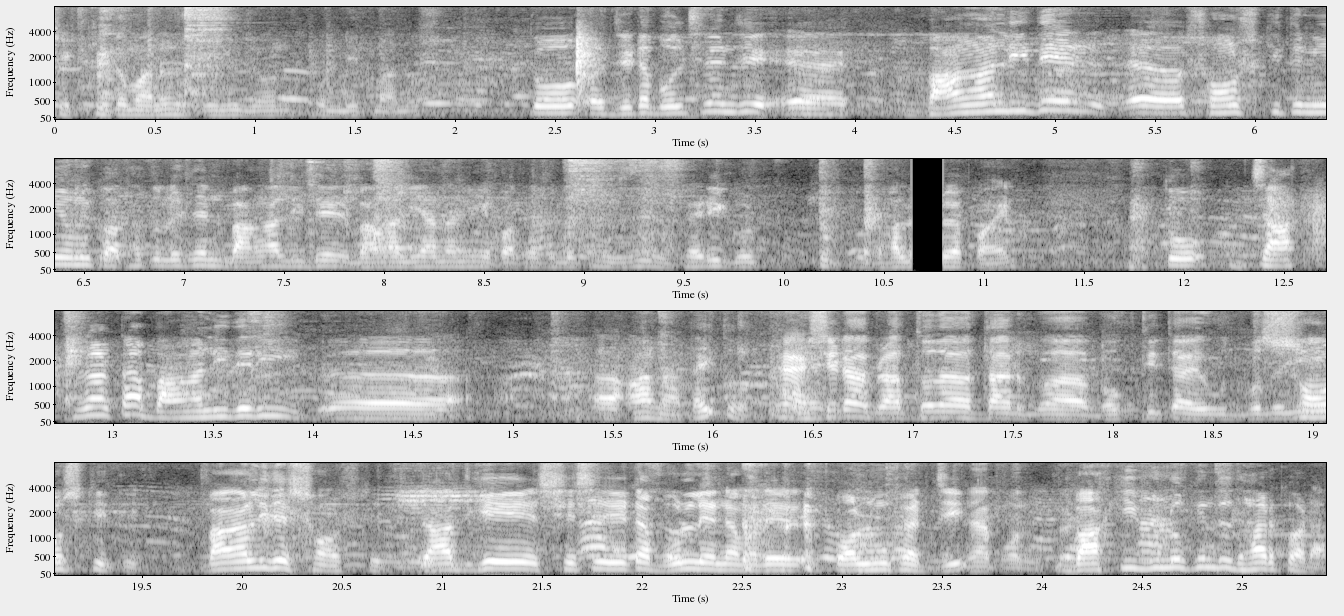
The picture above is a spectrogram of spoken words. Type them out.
শিক্ষিত মানুষ গুণীজন পণ্ডিত মানুষ। তো যেটা বলছিলেন যে বাঙালিদের সংস্কৃতি নিয়ে উনি কথা তুলেছেন বাঙালিদের বাঙালিয়ানা নিয়ে কথা তুলেছেন। ইজ ভেরি গুড খুব ভালো পয়েন্ট তো যাত্রাটা বাঙালিদেরই আনা তাই তো? হ্যাঁ সেটা ব্রাত্যদা তার বক্তৃতায় উদ্বোধনী সংস্কৃতি। বাঙালিদের সংস্কৃতি। আজকে শেষে যেটা বললেন আমাদের পল মুখার্জি হ্যাঁ। বাকিগুলো কিন্তু ধার করা।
